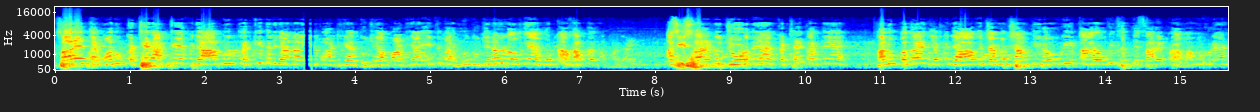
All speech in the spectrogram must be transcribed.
ਸਾਰੇ ਧਰਮਾਂ ਨੂੰ ਇਕੱਠੇ ਰੱਖ ਕੇ ਪੰਜਾਬ ਨੂੰ ਤਰੱਕੀ ਤੇ ਲਿਜਾਣ ਵਾਲੀ ਪਾਰਟੀਆਂ, ਦੂਜੀਆਂ ਪਾਰਟੀਆਂ, ਇੱਕ ਧਰਮ ਨੂੰ ਦੂਜੇ ਨਾਲ ਲੜਾਉਂਦੀਆਂ ਵੋਟਾਂ ਖਾਤਰ ਅਸੀਂ ਸਾਰਿਆਂ ਨੂੰ ਜੋੜਦੇ ਆ ਇਕੱਠੇ ਕਰਦੇ ਆ ਤੁਹਾਨੂੰ ਪਤਾ ਹੈ, ਜੇ ਪੰਜਾਬ ਵਿੱਚ ਅਮਨ ਸ਼ਾਂਤੀ ਰਹੂਗੀ, ਤਾਂ ਰਹੂਗੀ, ਸੱਚੇ ਸਾਰੇ ਭਰਾਵਾਂ ਵਾਂਗੂ ਰਹਿਣ।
